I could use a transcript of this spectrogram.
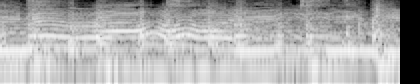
दिन आएँगे।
